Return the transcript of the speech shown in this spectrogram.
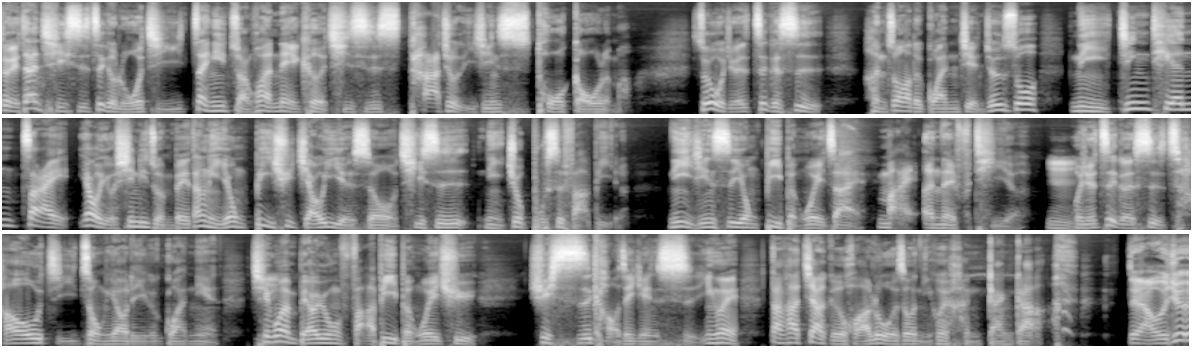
对，但其实这个逻辑在你转换那一刻，其实是它就已经是脱钩了嘛。所以我觉得这个是很重要的关键，就是说你今天在要有心理准备，当你用币去交易的时候，其实你就不是法币了，你已经是用币本位在买 NFT 了。嗯我觉得这个是超级重要的一个观念，千万不要用法币本位去去思考这件事，因为当它价格滑落的时候，你会很尴尬。对啊，我就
